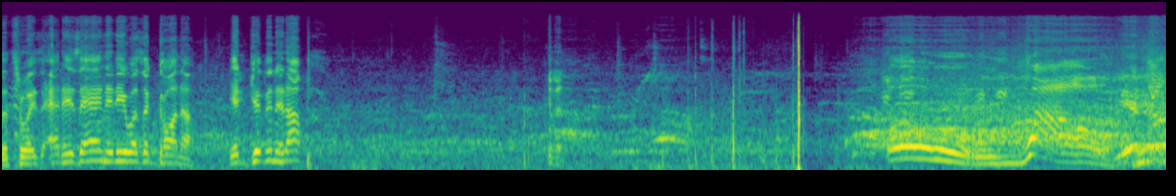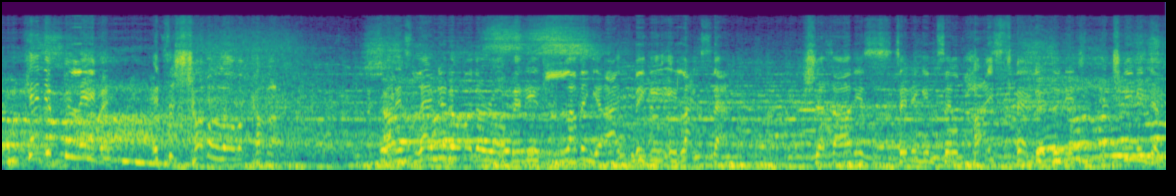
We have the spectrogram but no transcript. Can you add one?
The throw is at his end and he was a goner. He had given it up. Oh, wow! Can you believe it? It's a shovel over cover. And it's landed over the rope and he's loving it. I think he, he likes that. Shahzad is setting himself high standards and he's achieving them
